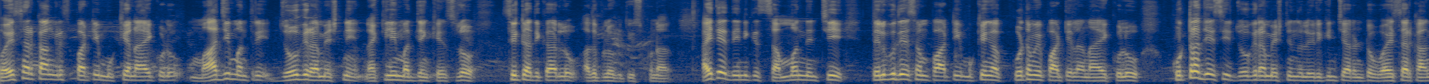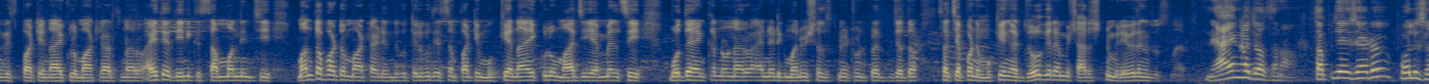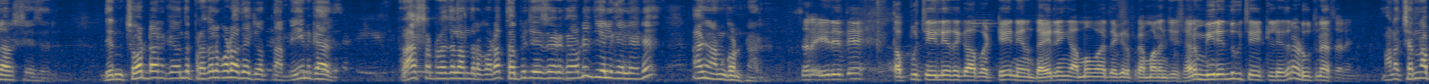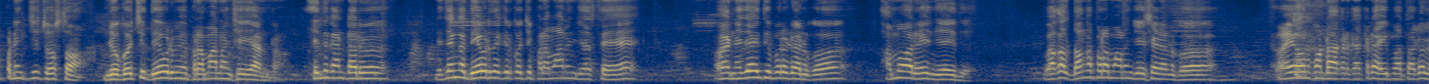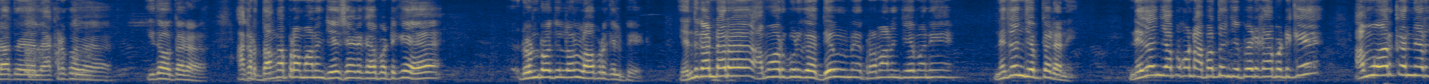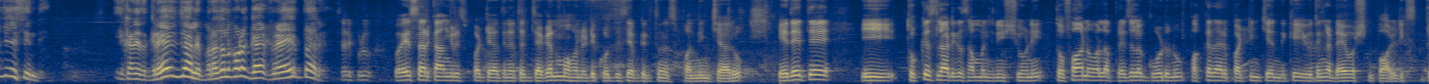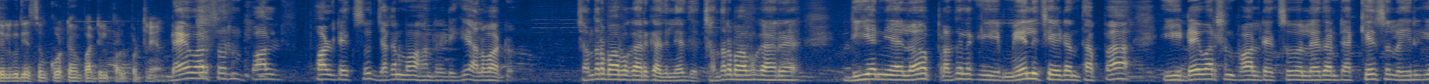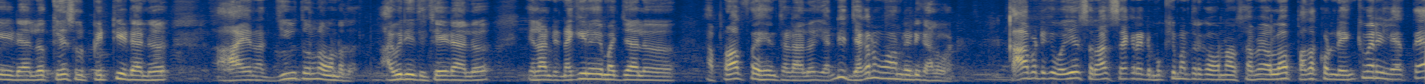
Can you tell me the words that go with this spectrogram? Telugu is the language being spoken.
వైఎస్ఆర్ కాంగ్రెస్ పార్టీ ముఖ్య నాయకుడు మాజీ మంత్రి జోగి రమేష్ని నకిలీ మద్యం కేసులో సిట్ అధికారులు అదుపులోకి తీసుకున్నారు. అయితే దీనికి సంబంధించి తెలుగుదేశం పార్టీ ముఖ్యంగా కూటమి పార్టీల నాయకులు కుట్ర చేసి జోగి రమేష్ నిందులు ఇరికించారంటూ వైఎస్ఆర్ కాంగ్రెస్ పార్టీ నాయకులు మాట్లాడుతున్నారు. అయితే దీనికి సంబంధించి మనతో పాటు మాట్లాడేందుకు తెలుగుదేశం పార్టీ ముఖ్య నాయకులు మాజీ ఎమ్మెల్సీ బుద్ధ వెంకన్న ఉన్నారు. ఆయనకి మన విషయాలు తెలుసుకునేటువంటి ప్రయత్నం చేద్దాం. సార్ చెప్పండి ముఖ్యంగా జోగి రమేష్ అరెస్ట్ని మీరు ఏ విధంగా చూస్తున్నారు? న్యాయంగా చూస్తున్నాం. తప్పు చేశాడు పోలీసులు అరెస్ట్ చేశారు. దీన్ని చూడడానికి ఏముంది? ప్రజలు కూడా అదే చూస్తున్నారు. నేను కాదు. రాష్ట్ర ప్రజలందరూ కూడా తప్పు చేశాడు కాబట్టి జైలుకి వెళ్ళాడు అని అనుకుంటున్నారు. సార్ ఏదైతే తప్పు చేయలేదు కాబట్టి నేను ధైర్యంగా అమ్మవారి దగ్గర ప్రమాణం చేశాను మీరు ఎందుకు చేయట్లేదని అడుగుతున్నారు సార్ మన చిన్నప్పటి నుంచి చూస్తాం. నువ్వు వచ్చి దేవుడి మీద ప్రమాణం చేయ అంటాం. ఎందుకంటారు? నిజంగా దేవుడి దగ్గరికి వచ్చి ప్రమాణం చేస్తే నిజాయితీ పరుడు అనుకో అమ్మవారు ఏం చేయదు. ఒకళ్ళు దొంగ ప్రమాణం చేశాడు అనుకో ఏమనుకుంటా అక్కడికక్కడే అయిపోతాడో లేకపోతే ఎక్కడికో ఇదవుతాడు. అక్కడ దొంగ ప్రమాణం చేశాడు కాబట్టికే రెండు రోజుల్లో లోపలికి వెళ్ళిపోయాడు. ఎందుకంటారా? అమ్మవారి గుడిగా దేవుడి మీద ప్రమాణం చేయమని నిజం చెప్తాడని. నిజం చెప్పకుండా అబద్ధం చెప్పాడు కాబట్టికి అమ్మవారికి నెర చేసింది. ఇక్కడ ఇది గ్రహించాలి. ప్రజలు కూడా గ్ర- గ్రహిస్తారు. సార్ ఇప్పుడు వైఎస్ఆర్ కాంగ్రెస్ పార్టీ అధినేత జగన్మోహన్ రెడ్డి కొద్దిసేపటి క్రితం స్పందించారు. ఏదైతే ఈ తొక్కిసలాటికి సంబంధించిన ఇష్యూని తుఫాను వల్ల ప్రజల గోడును పక్కదారి పట్టించేందుకు ఈ విధంగా డైవర్షన్ పాలిటిక్స్ తెలుగుదేశం కూటమి పార్టీలు పాల్పడుతున్నాయి. డైవర్షన్ పాల్ పాలిటిక్స్ జగన్మోహన్ రెడ్డికి అలవాటు. చంద్రబాబు గారికి అది లేదు. చంద్రబాబు గారి డిఎన్ఏలో ప్రజలకి మేలు చేయడం తప్ప ఈ డైవర్షన్ పాలిటిక్స్ లేదంటే కేసులు ఇరిగేయడాలు కేసులు పెట్టియడాలు ఆయన జీవితంలో ఉండదు. అవినీతి చేయడాలు ఇలాంటి నకిలీ మద్యాలు ప్రోత్సహించడాలు ఇవన్నీ జగన్మోహన్ రెడ్డికి అలవాటు. కాబట్టి వైఎస్ రాజశేఖర రెడ్డి ముఖ్యమంత్రిగా ఉన్న సమయంలో పదకొండు ఎంక్వైరీలు వేస్తే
